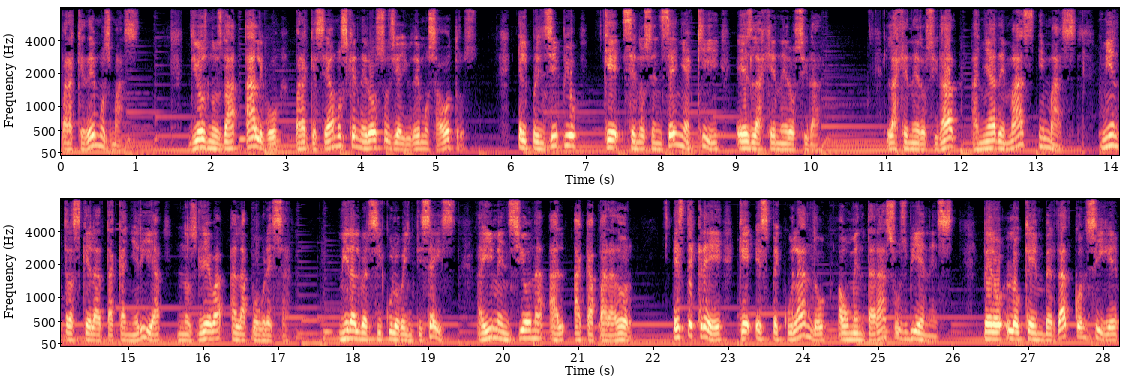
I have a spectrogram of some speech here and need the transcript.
para que demos más. Dios nos da algo para que seamos generosos y ayudemos a otros. El principio que se nos enseña aquí es la generosidad. La generosidad añade más y más, mientras que la tacañería nos lleva a la pobreza. Mira el versículo 26. Ahí menciona al acaparador. Este cree que especulando aumentará sus bienes, pero lo que en verdad consigue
